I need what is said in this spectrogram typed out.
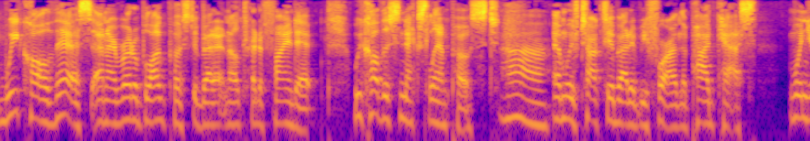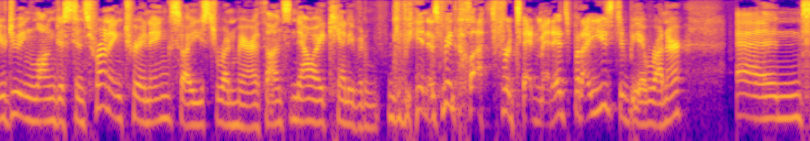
We call this, and I wrote a blog post about it, and I'll try to find it. We call this next lamppost. Ah. And we've talked about it before on the podcast. When you're doing long distance running training, so I used to run marathons. Now I can't even be in a spin class for 10 minutes, but I used to be a runner. And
